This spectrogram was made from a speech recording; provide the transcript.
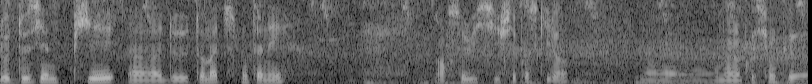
le deuxième pied euh, de tomates spontanées. Alors celui-ci, je sais pas ce qu'il a. Euh, on a l'impression que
